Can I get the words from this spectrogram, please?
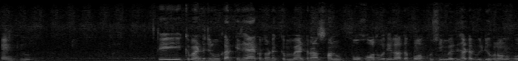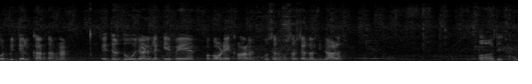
ਥੈਂਕ ਯੂ ਤੇ ਕਮੈਂਟ ਜ਼ਰੂਰ ਕਰਕੇ ਜਾਇਆ ਕਰੋ, ਤੁਹਾਡੇ ਕਮੈਂਟ ਨਾਲ ਸਾਨੂੰ ਬਹੁਤ ਵਧੀਆ ਲੱਗਦਾ, ਬਹੁਤ ਖੁਸ਼ੀ ਮਿਲਦੀ, ਸਾਡਾ ਵੀਡੀਓ ਬਣਾਉਣ ਨੂੰ ਹੋਰ ਵੀ ਦਿਲ ਕਰਦਾ, ਹਨਾ? ਇੱਧਰ ਦੋ ਜਣੇ ਲੱਗੇ ਪਏ ਆ, ਪਕੌੜੇ ਖਾਣ, ਘੁਸਰ ਘੁਸਰ ਚੱਲਣ ਦੀ ਨਾਲ। ਆਹ ਦੇਖੋ।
